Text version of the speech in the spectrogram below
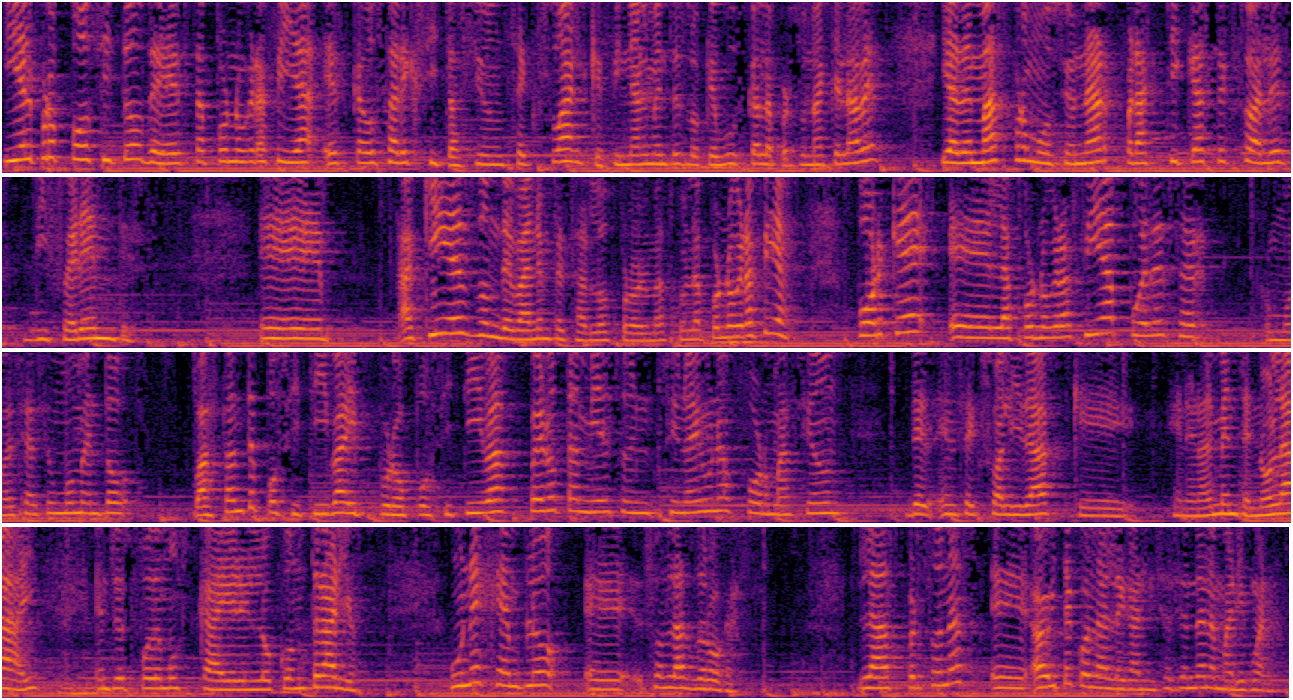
Y el propósito de esta pornografía es causar excitación sexual, que finalmente es lo que busca la persona que la ve, y además promocionar prácticas sexuales diferentes. Eh, aquí es donde van a empezar los problemas con la pornografía, porque eh, la pornografía puede ser, como decía hace un momento, bastante positiva y propositiva, pero también si no hay una formación en sexualidad, que generalmente no la hay, entonces podemos caer en lo contrario. Un ejemplo eh, son las drogas. Las personas, eh, ahorita con la legalización de la marihuana,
